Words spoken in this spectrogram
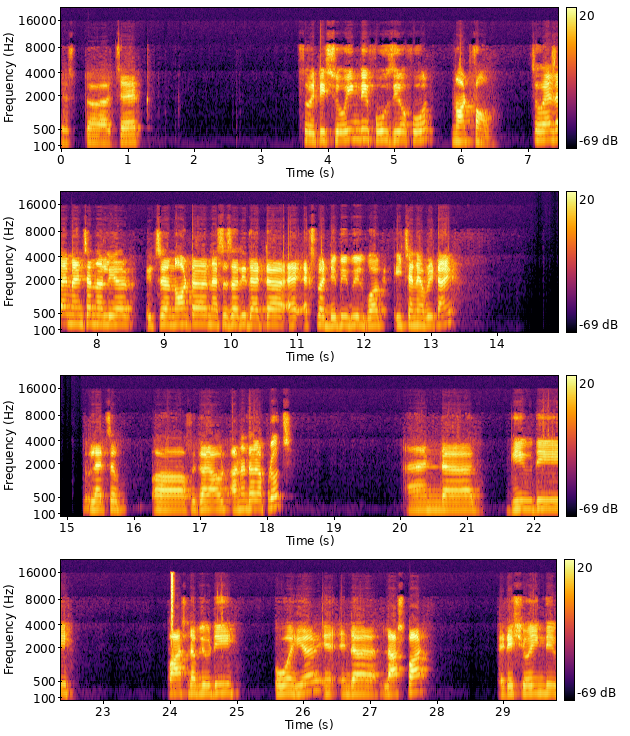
Just uh, check so it is showing the 404 not found. So as I mentioned earlier, it's uh, not uh, necessary that uh, exploit DB will work each and every time. So let's uh, uh, figure out another approach and uh, give the pass WD over here in, in the last part. It is showing the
